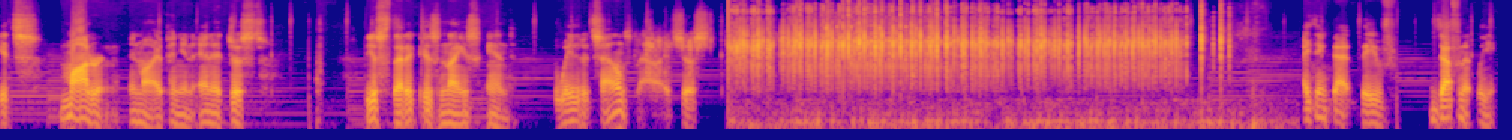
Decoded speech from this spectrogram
it's modern, in my opinion, and it just, the aesthetic is nice and the way that it sounds now, it's just I think that they've definitely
